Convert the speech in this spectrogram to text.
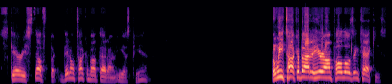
Scary stuff but they don't talk about that on espn but we talk about it here on polos and khakis.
